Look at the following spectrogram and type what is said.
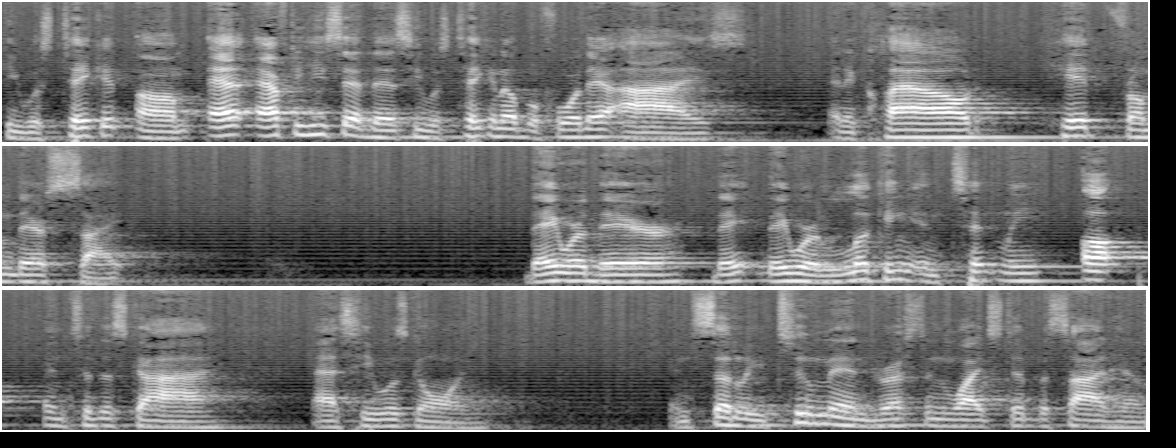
he was taken, um, a- after he said this, he was taken up before their eyes, and a cloud hid from their sight. They were there, they, they were looking intently up into the sky as he was going. And suddenly, two men dressed in white stood beside him.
